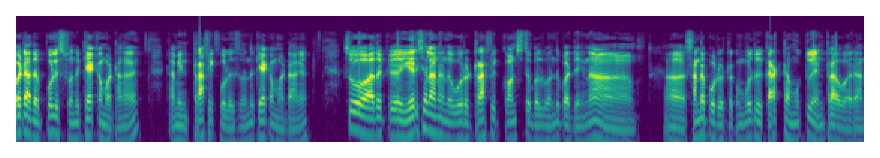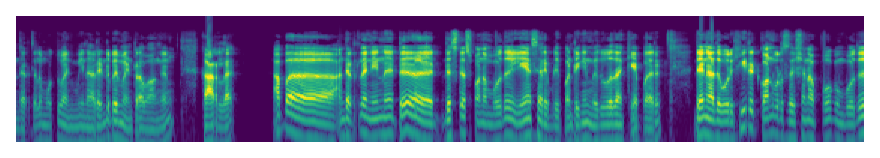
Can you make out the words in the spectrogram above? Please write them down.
பட் அதை போலீஸ் வந்து கேட்க மாட்டாங்க. ஐ மீன் டிராஃபிக் போலீஸ் வந்து கேட்க மாட்டாங்க. ஸோ அதுக்கு எரிச்சலான அந்த ஒரு டிராஃபிக் கான்ஸ்டபிள் வந்து பார்த்தீங்கன்னா சண்டை போட்டுட்டு இருக்கும்போது கரெக்டாக முத்து என்ட்ராவார் அந்த இடத்துல முத்து அண்ட் மீனா ரெண்டு பேரும் என்ட்ராவாங்க காரில் அப்போ அந்த இடத்துல நின்றுட்டு டிஸ்கஸ் பண்ணும்போது ஏன் சார் இப்படி பண்ணுறீங்கன்னு மெதுவாக தான் கேட்பார் தென் அது ஒரு ஹீட்டட் கான்வர்சேஷனாக போகும்போது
